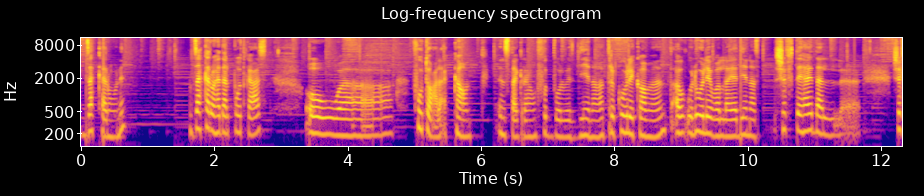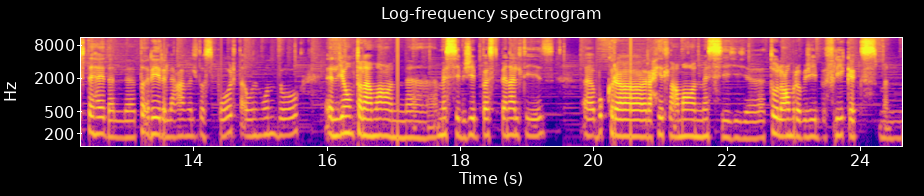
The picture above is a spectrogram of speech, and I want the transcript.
تذكروني تذكروا هذا البودكاست وفوتوا على account انستغرام Football with Dina اتركوا لي comment أو قولوا لي والله يا دينا شفتي هيدا شفتي هيدا التقرير اللي عاملته سبورت أو الموندو اليوم طلع معهم آه، ميسي بجيب best penalties آه، بكرة رح يطلع معهم ميسي آه، طول عمره بجيب free kicks من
